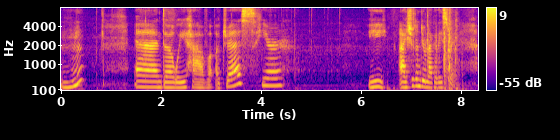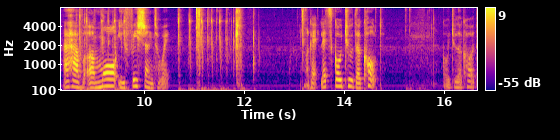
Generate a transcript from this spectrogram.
Mm-hmm and uh, we have address here. E I shouldn't do like this way. I have a more efficient way. Okay let's go to the code. Go to the code.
